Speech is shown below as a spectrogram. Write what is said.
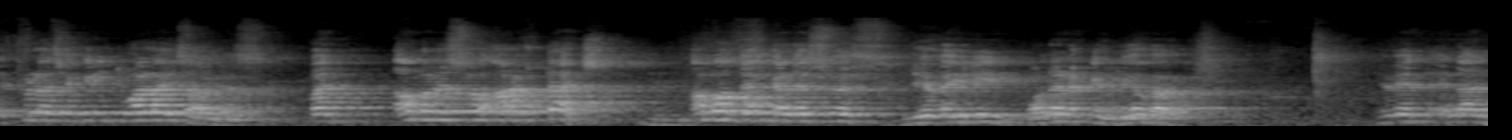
ek voel as ek in die twilight zone is, want almal is so out of touch. Almal dink hulle is soos lewe hierdie wonderlike lewe. Jy weet, en dan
